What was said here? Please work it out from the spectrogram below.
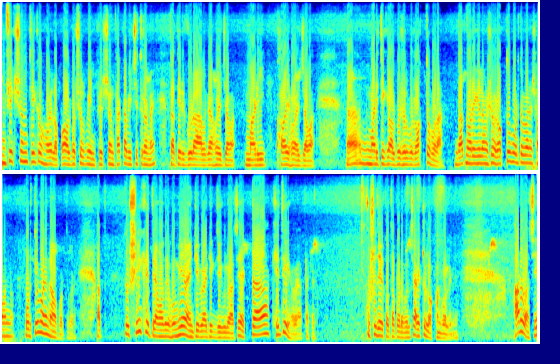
ইনফেকশন থেকেও হয়, অল্প স্বল্প ইনফেকশন থাকা বিচিত্র নয়। তাদের গোড়া আলগা হয়ে যাওয়া, মাড়ি ক্ষয় হয়ে যাওয়া মাড়ি থেকে অল্প স্বল্প রক্ত পড়া। দাঁত নড়ে গেলে অনেক রক্ত পড়তে পারে, সামান্য পড়তেও পারে, নাও পড়তে পারে। আর তো সেই ক্ষেত্রে আমাদের হোমিও অ্যান্টিবায়োটিক যেগুলো আছে, একটা খেতেই হবে আপনাকে। ওষুধের কথা পরে বলছি আর একটু লক্ষণ বলেনি আরও আছে,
